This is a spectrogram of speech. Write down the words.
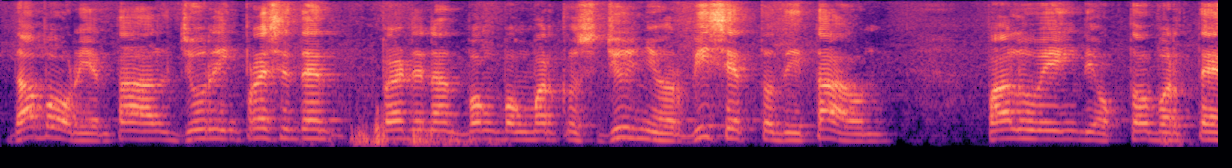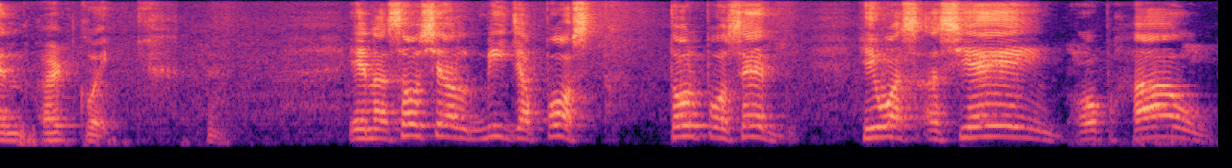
Davao Oriental during President Ferdinand Bongbong Marcos Jr. visit to the town following the October 10 earthquake. In a social media post, Tolpo said he was ashamed of how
